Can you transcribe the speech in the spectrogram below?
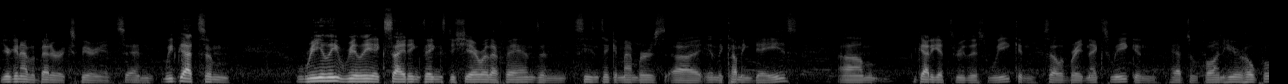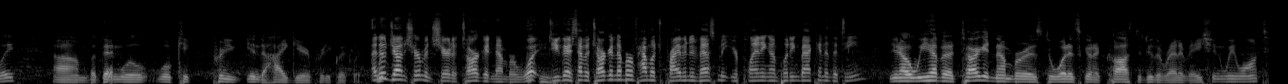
you're going to have a better experience. And we've got some really, really exciting things to share with our fans and season ticket members uh, in the coming days. Um, we've got to get through this week and celebrate next week and have some fun here, hopefully. Um, but then we'll we'll kick pretty into high gear pretty quickly. I know John Sherman shared a target number. What do you guys have a target number of how much private investment you're planning on putting back into the team? You know, we have a target number as to what it's going to cost to do the renovation we want,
